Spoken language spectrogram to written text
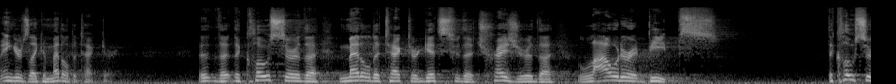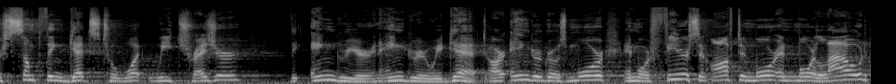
Anger is like a metal detector. The, the, the, closer the metal detector gets to the treasure, the louder it beeps. The closer something gets to what we treasure, the angrier and angrier we get. Our anger grows more and more fierce and often more and more loud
